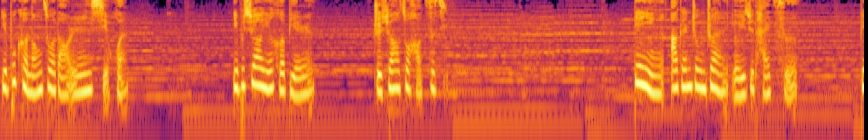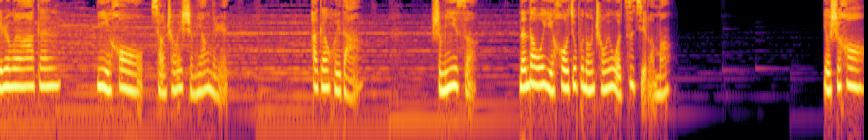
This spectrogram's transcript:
也不可能做到人人喜欢。你不需要迎合别人，只需要做好自己。电影《阿甘正传》有一句台词：“别人问阿甘，你以后想成为什么样的人？”阿甘回答：“什么意思？难道我以后就不能成为我自己了吗？”有时候，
